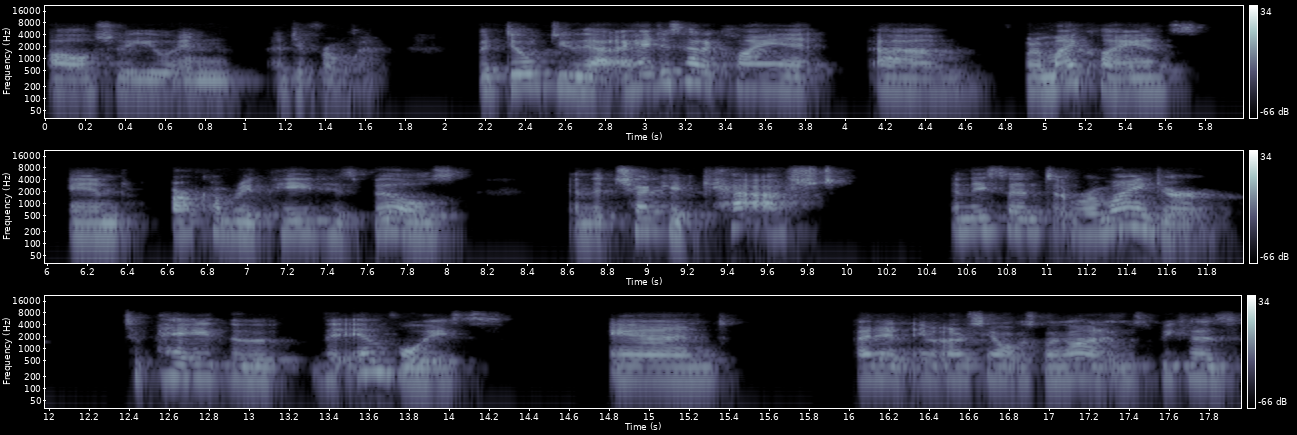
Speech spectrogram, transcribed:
I'll show you in a different one, but don't do that. I had just had a client um, one of my clients and our company paid his bills and the check had cashed and they sent a reminder to pay the, the invoice and I didn't even understand what was going on. It was because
